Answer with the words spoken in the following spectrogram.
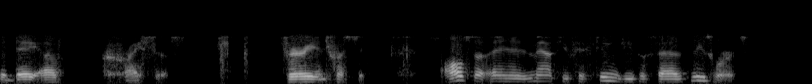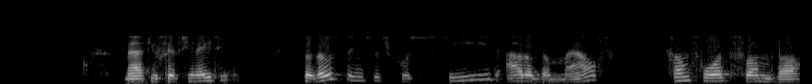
the day of crisis. Very interesting. Also, in Matthew 15, Jesus says these words Matthew 15, 18. For those things which proceed out of the mouth come forth from the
